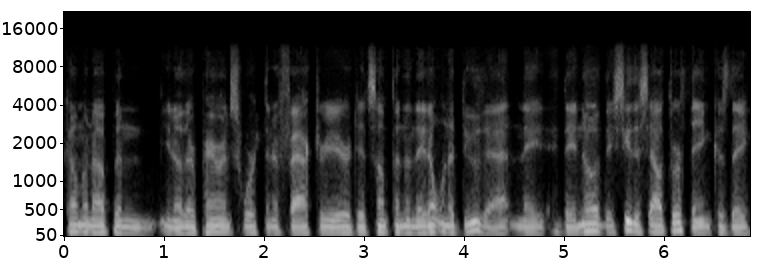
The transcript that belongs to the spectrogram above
coming up and you know their parents worked in a factory or did something and they don't want to do that and they they know they see this outdoor thing because they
